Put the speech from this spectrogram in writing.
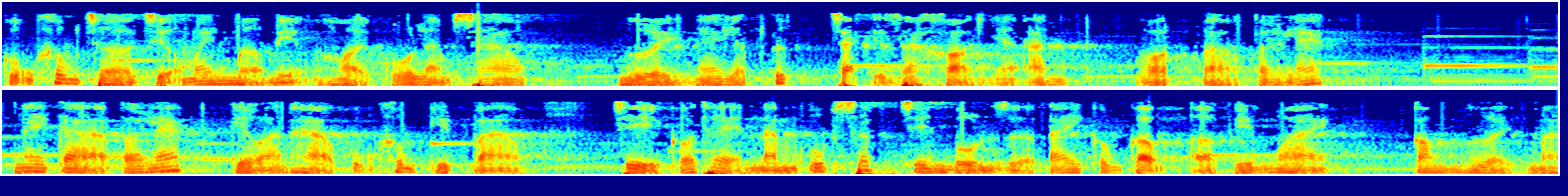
Cũng không chờ Triệu Manh mở miệng hỏi cô làm sao, Người ngay lập tức chạy ra khỏi nhà ăn, Vọt vào toilet. Ngay cả toilet, Kiều An Hảo cũng không kịp vào, Chỉ có thể nằm úp sấp trên bồn rửa tay công cộng ở phía ngoài, Cong người mà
